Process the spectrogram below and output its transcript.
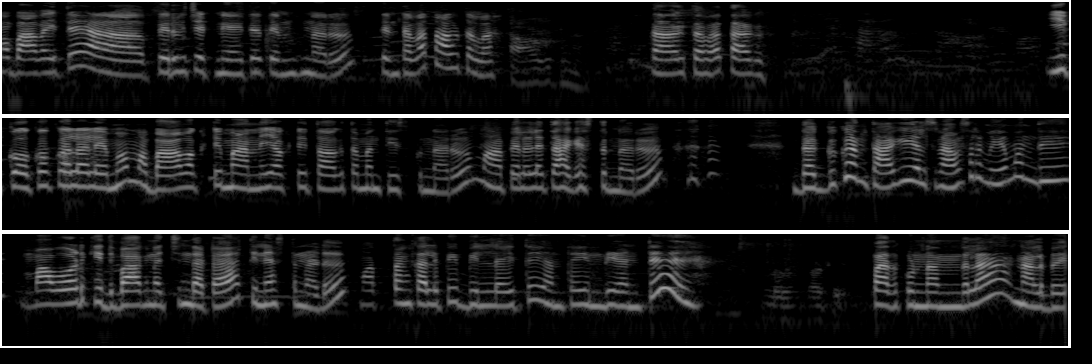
మా బావ అయితే ఆ పెరుగు చట్నీ అయితే తింటున్నారు. తింటావా తాగుతావా? తాగుతావా తాగు. ఈ కోకో కోలాలేమో మా బావ ఒకటి మా అన్నయ్య ఒకటి తాగుతామని తీసుకున్నారు. మా పిల్లలే తాగేస్తున్నారు. దగ్గుకొని తాగేయాల్సిన అవసరం ఏముంది? మా ఓడికి ఇది బాగా నచ్చిందట తినేస్తున్నాడు. మొత్తం కలిపి బిల్ అయితే ఎంత అయింది అంటే పదకొండు వందల నలభై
